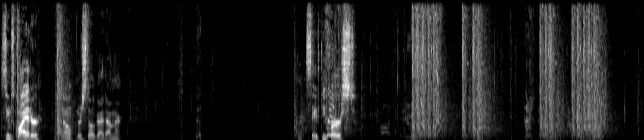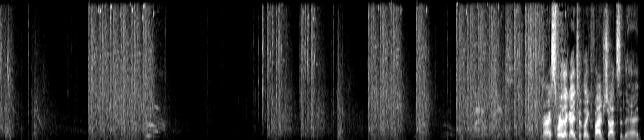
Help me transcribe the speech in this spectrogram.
Seems quieter. No, there's still a guy down there. Alright, safety first. I don't think Alright, I swear that guy took like five shots to the head,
